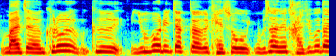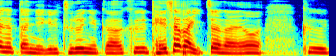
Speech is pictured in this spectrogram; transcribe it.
맞아요. 그런 그 유보리 작가가 계속 우산을 가지고 다녔다는 얘기를 들으니까 그 대사가 있잖아요. 그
